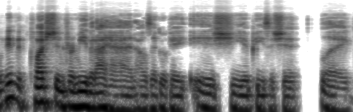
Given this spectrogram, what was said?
I think the question for me that I had, I was like, okay, is she a piece of shit? Like,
